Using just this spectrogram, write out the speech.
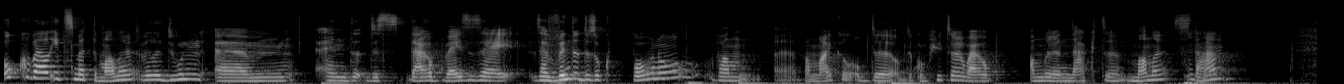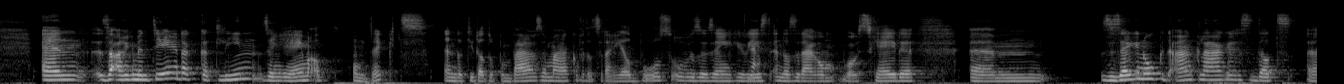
ook wel iets met de mannen willen doen. Ehm, en de- dus daarop wijzen zij... Zij vinden dus ook porno van, eh, van Michael op de, op de computer, waarop andere naakte mannen staan. En ze argumenteren dat Kathleen zijn geheim had ontdekt. En dat hij dat openbaar zou maken. Of dat ze daar heel boos over zou zijn geweest. En dat ze daarom wou scheiden. Ehm, ze zeggen ook, de aanklagers, dat eh,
